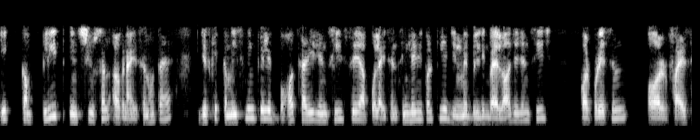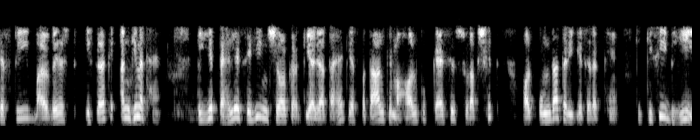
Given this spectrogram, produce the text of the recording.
एक कंप्लीट इंस्टीट्यूशन ऑर्गेनाइजेशन होता है, जिसके कमीशनिंग के लिए बहुत सारी एजेंसीज से आपको लाइसेंसिंग लेनी पड़ती है, जिनमें बिल्डिंग बायोलॉज एजेंसीज, कॉरपोरेशन और फायर सेफ्टी, बायोवेस्ट, इस तरह के अनगिनत हैं। तो ये पहले से ही इंश्योर किया जाता है कि अस्पताल के माहौल को कैसे सुरक्षित और उम्दा तरीके से रखें, कि किसी भी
